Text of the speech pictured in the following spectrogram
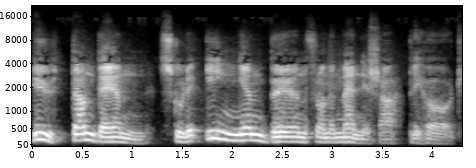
Utan den skulle ingen bön från en människa bli hörd.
